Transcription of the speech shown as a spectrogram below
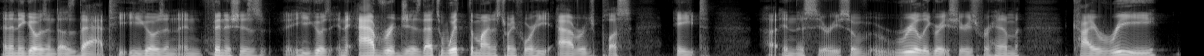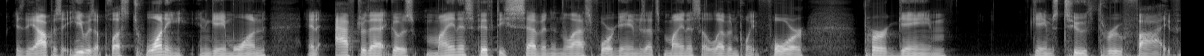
and then he goes and does that. He, he goes and, and finishes, he goes and averages, that's with the minus 24, he averaged plus eight uh, in this series. So, really great series for him. Kyrie is the opposite. He was a plus 20 in game one and after that goes minus 57 in the last four games. That's minus 11.4 per game, games two through five.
